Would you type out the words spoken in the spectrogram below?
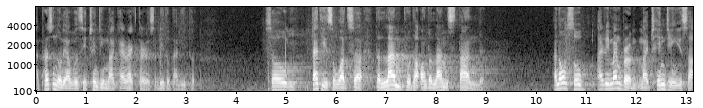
Uh, personally, I would say changing my characters little by little. So that is what uh, the lamb put on the lamb stand. And also, I remember my changing is uh,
